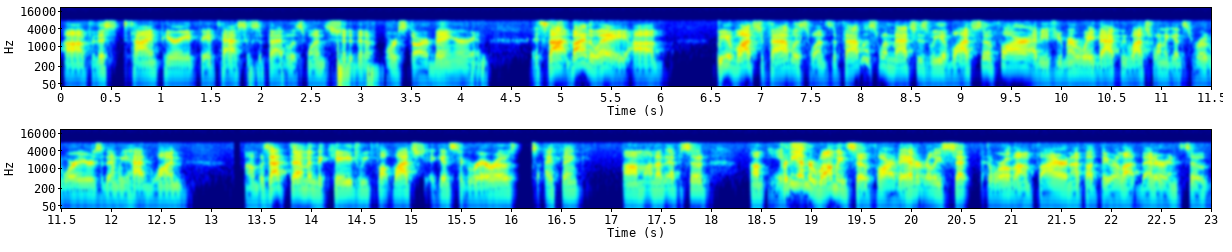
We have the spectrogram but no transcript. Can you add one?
Uh, for this time period, Fantastics and Fabulous Ones should have been a four-star banger, and it's not. By the way, uh, we have watched the Fabulous Ones. The Fabulous One matches we have watched so far. I mean, if you remember way back, we watched one against the Road Warriors, and then we had one. Um, was that them in the cage we fought, watched against the Guerreros? I think um, on an episode. Um, yes. Pretty underwhelming so far. They haven't really set the world on fire, and I thought they were a lot better. And so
